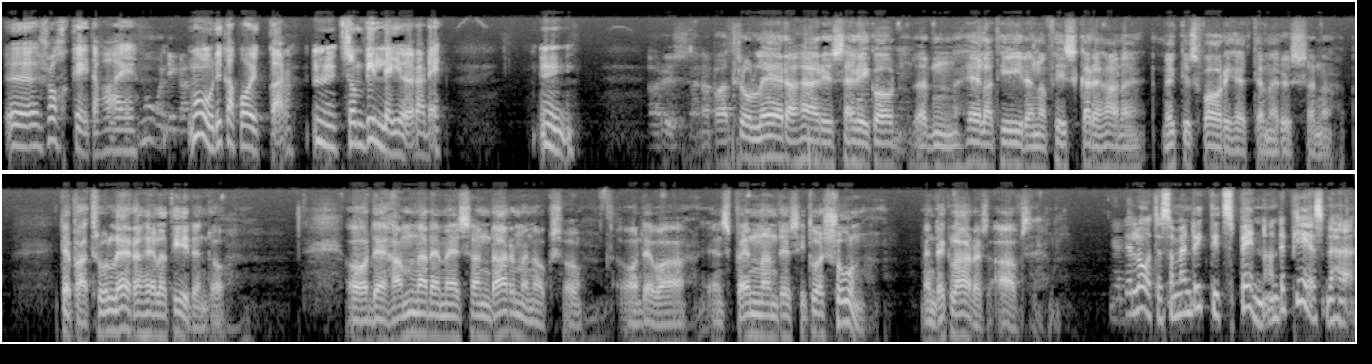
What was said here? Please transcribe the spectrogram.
äh, rohkeita vai? Modiga. Modiga pojkar mm, som ville göra det. Mm. Ryssarna patrullerar här i Särigården hela tiden och fiskare hade mycket svårigheter med ryssarna. De patrullerar hela tiden då. Och det hamnade med sandarmen också och det var en spännande situation. Men det klarades av sig. Ja, det låter som en riktigt spännande pjäs det här.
